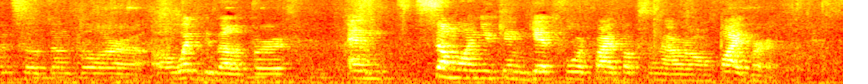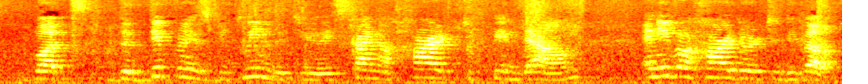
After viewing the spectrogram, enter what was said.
consultant or a web developer and someone you can get four or five bucks an hour on Fiverr. But the difference between the two is kind of hard to pin down and even harder to develop.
